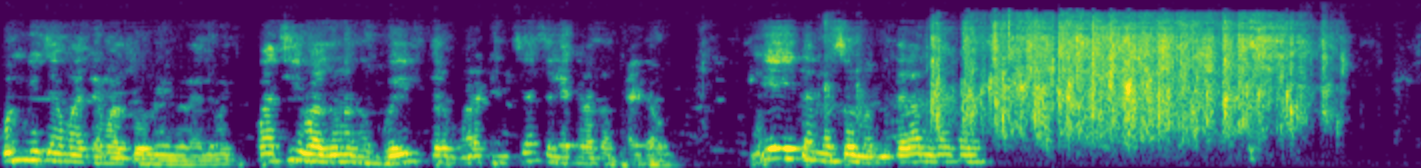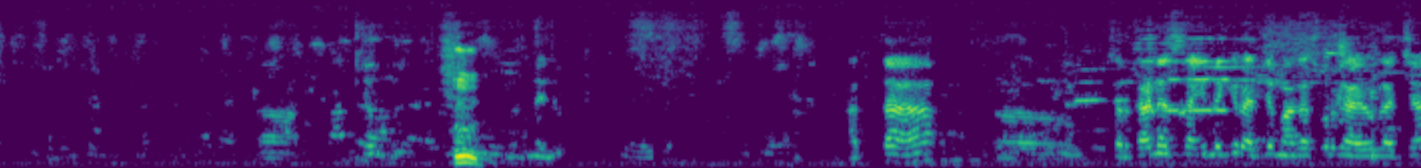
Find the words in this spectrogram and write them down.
कुणबीच्या माध्यमातूनही मिळाले. म्हणजे पाचही बाजूनं होईल तर मराठ्यांच्याच लेकराचा फायदा होईल. हे त्यांना समजलं त्याला आम्ही काय करायचं हम्म. आता सरकारने असं सांगितलं की राज्य मागासवर्ग आयोगाच्या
